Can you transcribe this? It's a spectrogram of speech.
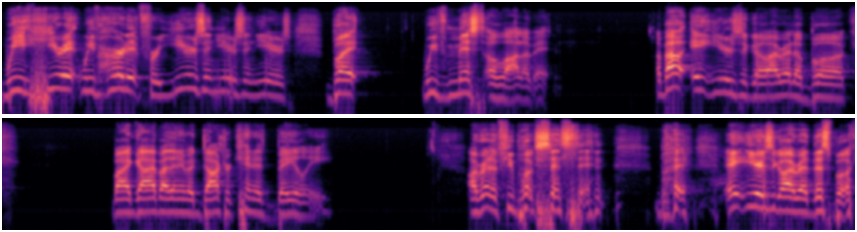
we hear it, we've heard it for years and years and years, but we've missed a lot of it. About eight years ago, I read a book by a guy by the name of Dr. Kenneth Bailey. I've read a few books since then, but eight years ago, I read this book.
